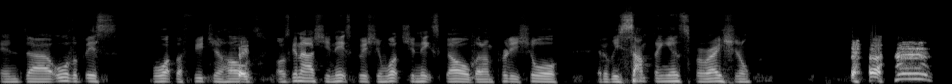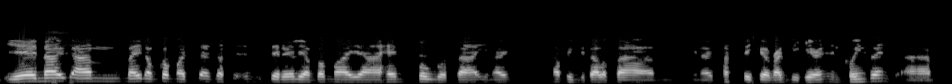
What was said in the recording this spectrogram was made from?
and uh, all the best for what the future holds. I was going to ask you next question, what's your next goal? But I'm pretty sure it'll be something inspirational. yeah, no, um, mate. I've got my, as I said earlier, I've got my uh, hands full with, uh, you know, helping develop, um, you know, Pacifica rugby here in, in Queensland. Um,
